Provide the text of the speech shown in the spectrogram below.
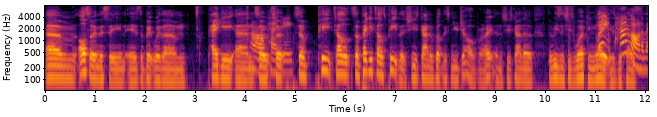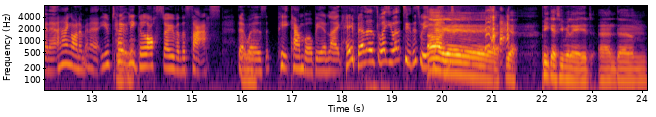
Um, also in this scene is the bit with um, Peggy and Oh, so Peggy. so so Pete tells so Peggy tells Pete that she's kind of got this new job, right? And she's kind of the reason she's working late Wait, is because hang on a minute. Hang on a minute. You've totally what? glossed over the sass that What, what? was Pete Campbell being like, hey, fellas, what you up to this weekend? Oh yeah, yeah, yeah, yeah, yeah, yeah. Pete gets humiliated, and um,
